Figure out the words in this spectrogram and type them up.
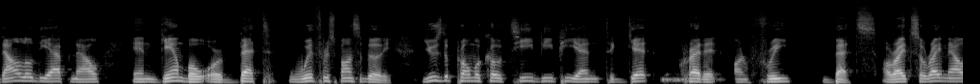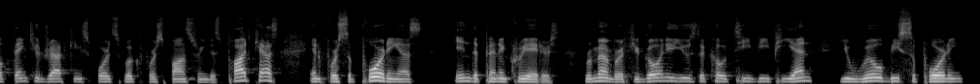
download the app now, and gamble or bet with responsibility. Use the promo code TBPN to get credit on free bets. All right. So, right now, thank you, DraftKings Sportsbook, for sponsoring this podcast and for supporting us independent creators. Remember, if you're going to use the code TBPN, you will be supporting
